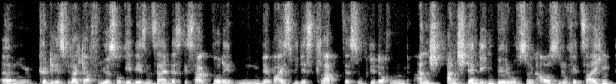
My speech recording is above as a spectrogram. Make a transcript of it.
ähm, könnte das vielleicht auch früher so gewesen sein, dass gesagt wurde, hm, wer weiß, wie das klappt, der sucht dir doch einen anständigen Beruf, so ein Ausrufezeichen.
